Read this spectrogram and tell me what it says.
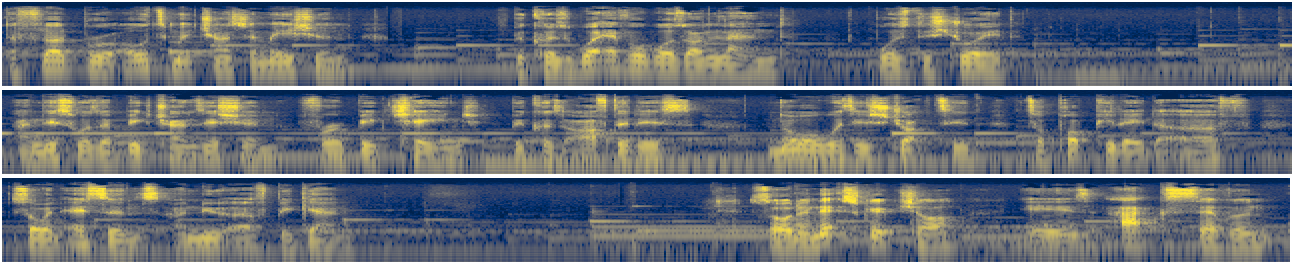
The flood brought ultimate transformation because whatever was on land was destroyed. And this was a big transition for a big change because after this, Noah was instructed to populate the earth. So, in essence, a new earth began. So, the next scripture is Acts 7,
